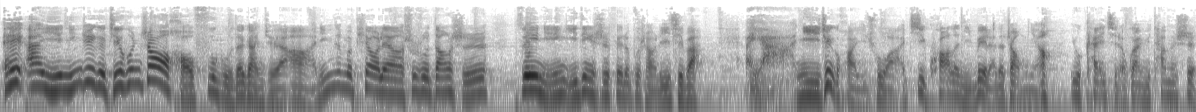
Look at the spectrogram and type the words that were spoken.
哎，阿姨，您这个结婚照好复古的感觉啊！您这么漂亮，叔叔当时追您一定是费了不少力气吧？哎呀，你这个话一出啊，既夸了你未来的丈母娘，又开启了关于他们是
